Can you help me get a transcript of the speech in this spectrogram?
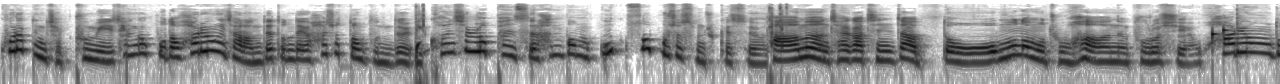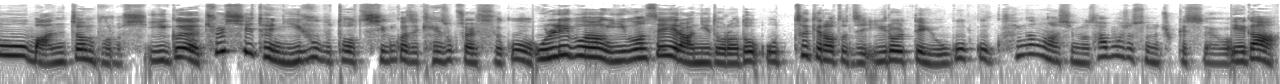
correcting 제품이 생각보다 활용이 잘 안 되던데 하셨던 분들 이 컨실러 pencil 한 번만 꼭 써보셨으면 좋겠어요. 다음은 제가 진짜 너무너무 좋아하는 브러쉬예요. 활용도 만점 브러쉬. 이게 출시된 이후부터 지금까지 계속 잘 쓰고 올리브영 이번 세일 아니더라도 오특이라든지 이럴 때 이거 꼭 생각나시면 사보셨으면 좋겠어요. 얘가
